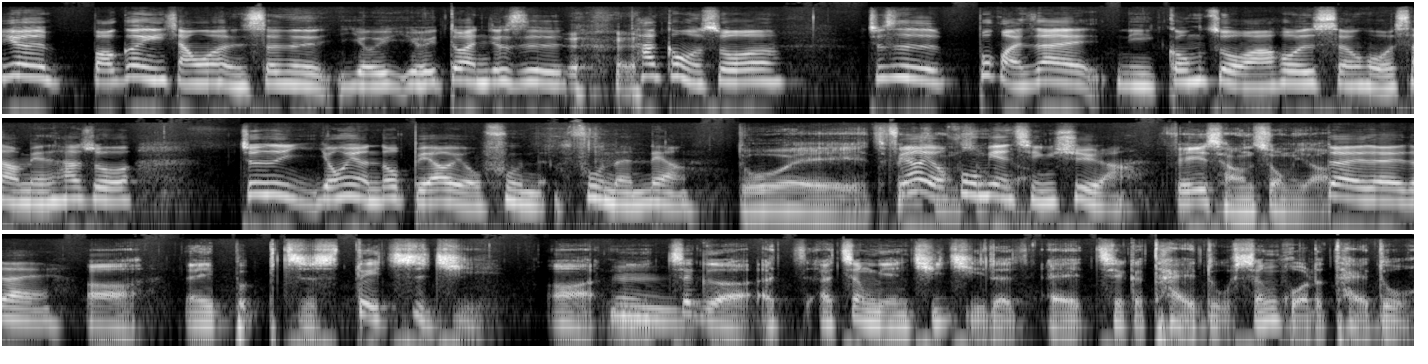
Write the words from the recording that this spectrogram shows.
因为宝哥影响我很深的有有一段，就是 他跟我说，就是不管在你工作啊或者生活上面，他说就是永远都不要有负能负能量，对，不要有负面情，绪啦。非常重要。对对对，啊，那不只是对自己啊，嗯你这个呃呃正面积极的诶这个态度，生活的态度，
